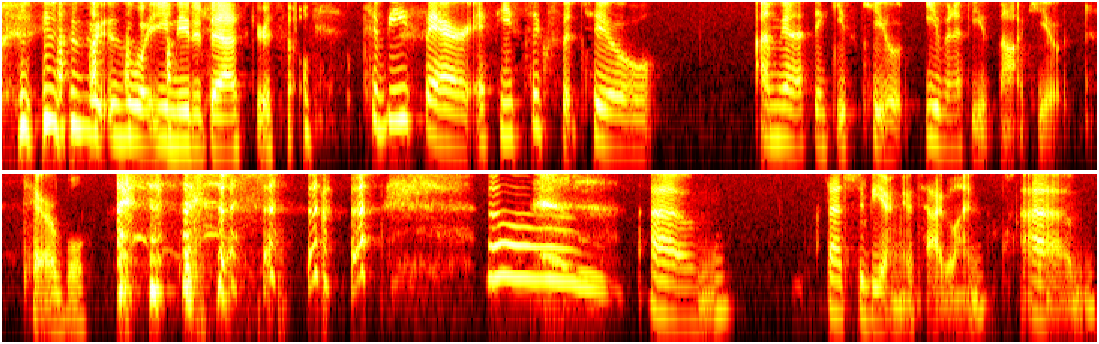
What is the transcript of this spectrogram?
is, is what you needed to ask yourself. to be fair, if he's six foot two, I'm to think he's cute, even if he's not cute. Terrible. Um, that should be on your tagline. Um,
